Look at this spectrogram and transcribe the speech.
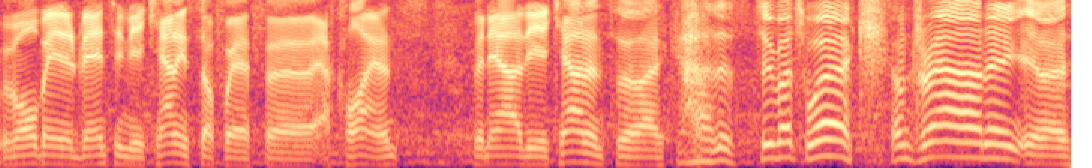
we've all been advancing the accounting software for our clients, but now the accountants are like, oh, there's too much work, I'm drowning, you know.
